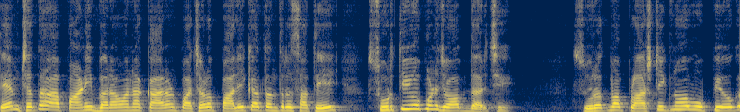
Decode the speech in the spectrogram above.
તેમ છતાં આ પાણી ભરાવાના કારણ પાછળ પાલિકા તંત્ર સાથે સુરતીઓ પણ જવાબદાર છે. સુરતમાં પ્લાસ્ટિકનો ઉપયોગ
